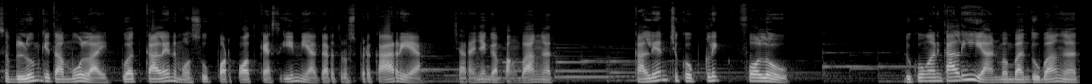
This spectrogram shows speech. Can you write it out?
Sebelum kita mulai, buat kalian yang mau support podcast ini agar terus berkarya, caranya gampang banget. Kalian cukup klik follow. Dukungan kalian membantu banget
